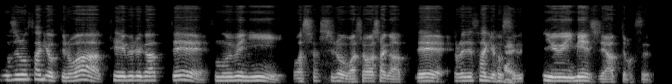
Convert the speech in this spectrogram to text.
麹の作業っていうのはテーブルがあって、その上にわしゃ白いワシャワシャがあって、それで作業するっていうイメージで合ってます。はい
